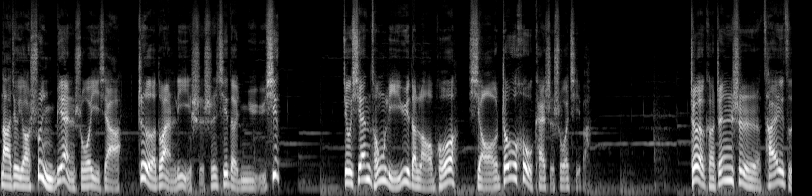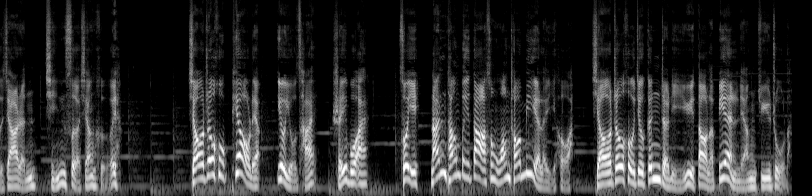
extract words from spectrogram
那就要顺便说一下这段历史时期的女性。就先从李煜的老婆小周后开始说起吧。这可真是才子佳人，琴瑟相和呀。小周后漂亮又有才，谁不爱？所以南唐被大宋王朝灭了以后啊。小周后就跟着李煜到了汴梁居住了。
